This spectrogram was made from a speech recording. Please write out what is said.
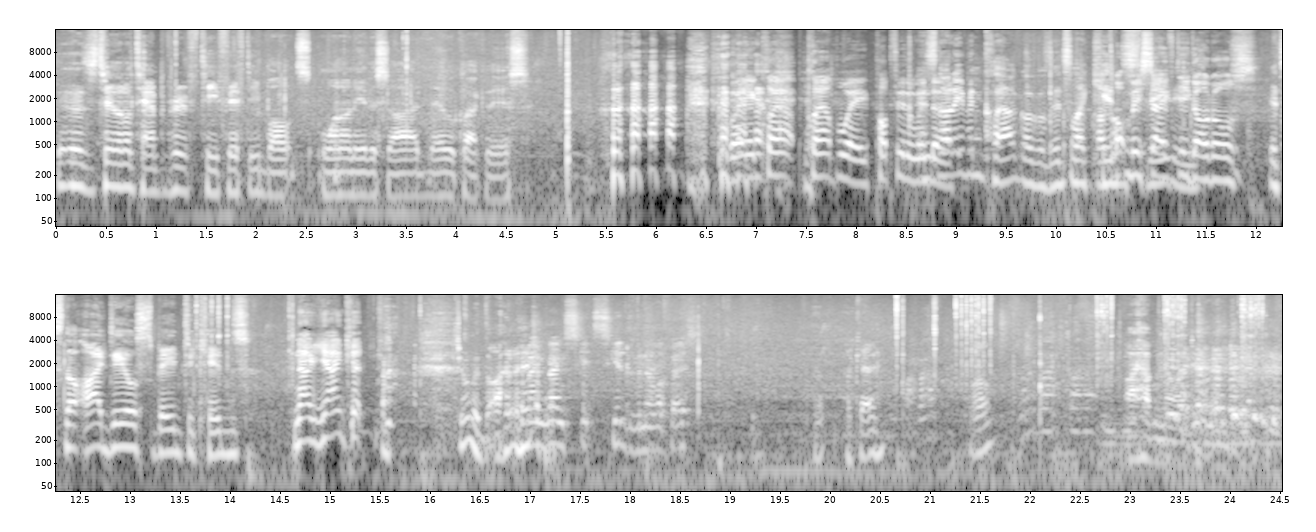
There's two little tamper-proof T50 bolts, one on either side. They look like this. Wait, clout, clout boy, pop through the window. It's not even clout goggles, it's like I kids got me safety goggles. It's the ideal speed to kids. now yank it. Do you want to die, mate? bang bang, skid, skid the vanilla face. Okay. Well, I have no idea.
